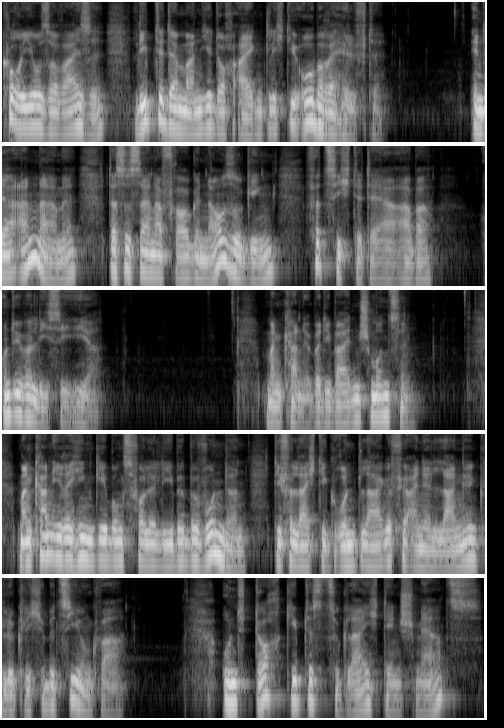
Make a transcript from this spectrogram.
Kurioserweise liebte der Mann jedoch eigentlich die obere Hälfte. In der Annahme, dass es seiner Frau genauso ging, verzichtete er aber und überließ sie ihr. Man kann über die beiden schmunzeln. Man kann ihre hingebungsvolle Liebe bewundern, die vielleicht die Grundlage für eine lange, glückliche Beziehung war. Und doch gibt es zugleich den Schmerz,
